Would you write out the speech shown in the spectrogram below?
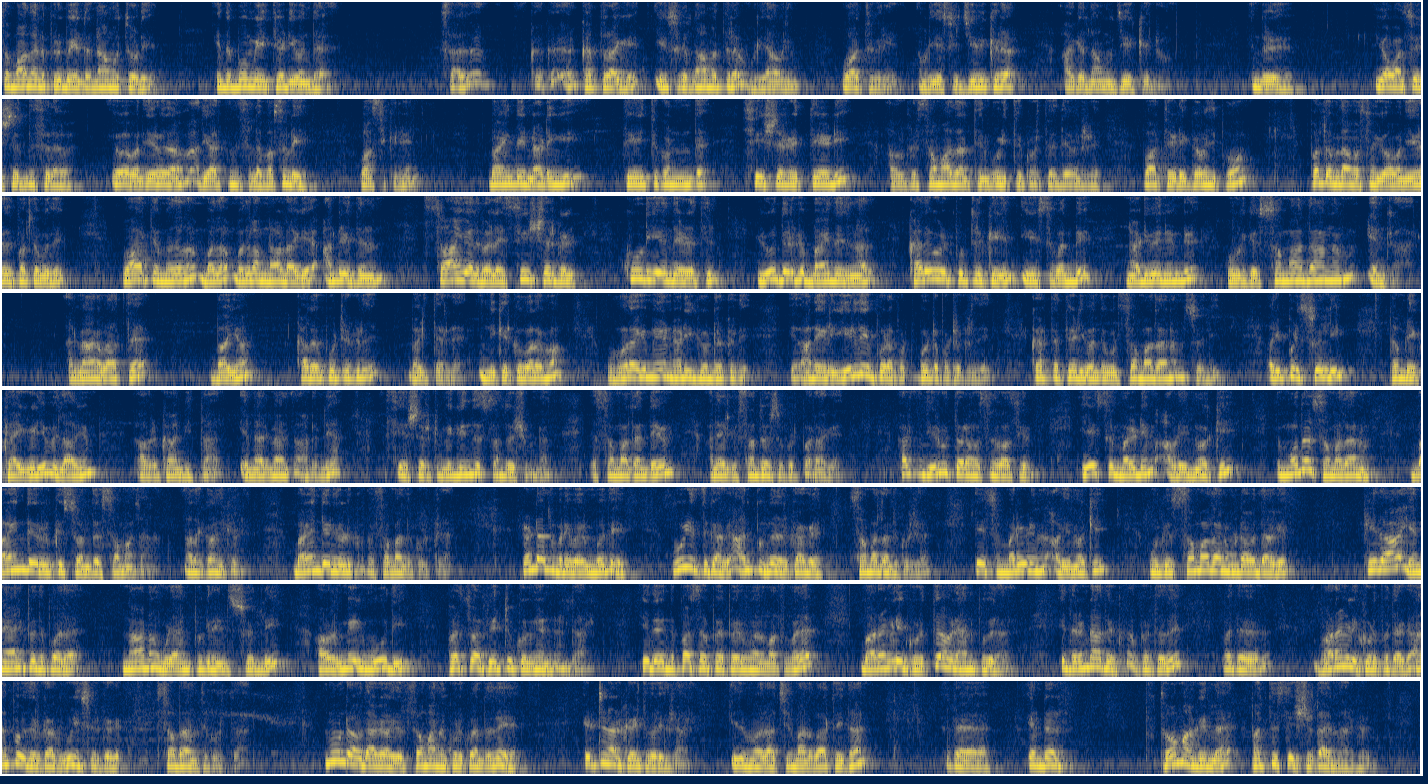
சமாதான பிரபு என்ற நாமத்தோடு இந்த பூமியை தேடி வந்த ச கத்தராகி இயேசுகிற நாமத்தில் உங்கள் யாவரையும் வாழ்த்துகிறேன். நம்முடைய இயேசு ஜீவிக்கிறார் ஆகிய நாமும் ஜீவிக்கின்றோம். இன்று யோவான் சேஷத்திலிருந்து சில யோவான் இருபதாம் அதிகாரத்திலிருந்து சில வசங்களை வாசிக்கிறேன். பயந்து நடுங்கி தேய்த்து கொண்ட சீஷர்களை தேடி அவருக்கு சமாதானத்தின் ஊழித்து கொடுத்த தேவனுடைய வார்த்தைகளை கவனிப்போம். பத்தொன்பதாம் வருஷம் யோவன் இருபது பத்தொன்பது. வார்த்தை முதலாம் முத முதலாம் நாளாகிய அன்றைய தினம் சாயங்கால வேலை சீஷர்கள் கூடியிருந்த இடத்தில் யூதருக்கு பயந்ததினால் கதவுகள் புற்றிருக்கையில் இயேசு வந்து நடுவே நின்று உங்களுக்கு சமாதானம் என்றார். அருமையான வார்த்தை. பயம் கதவு போட்டிருக்கிறது வழி தரல. இன்றைக்கி இருக்க உலகம் உலகமே நடுங்கி கொண்டிருக்கிறது. அனைவரு இறுதி போடப்பட்டு பூட்டப்பட்டிருக்கிறது. கருத்தை தேடி வந்து ஒரு சமாதானம் சொல்லி அவர் இப்படி சொல்லி தம்முடைய கைகளையும் விழாவையும் அவர் காண்பித்தார் என்ன அருமையான ஆண்டு இல்லையா சீஷருக்கு மிகுந்த சந்தோஷம் உண்டாது இந்த சமாதான தேவன் அனைவருக்கு சந்தோஷம் கொடுப்பாராக அடுத்தது இருபத்தோராம் வசன வாசிகள் இயேசு மறுபடியும் அவரை நோக்கி இந்த முதல் சமாதானம் பயந்தவர்களுக்கு சொந்த சமாதானம் அதை கவனிக்க பயந்தவர்களுக்கு சமாதானம் கொடுக்குறார் ரெண்டாவது முறை வரும்போது ஊழியத்துக்காக அனுப்புவதற்காக சமாதானம் கொடுக்குறார் இயேசு மறுபடியும் அவரை நோக்கி உங்களுக்கு சமாதானம் உண்டாவதாக பிதா என்னை அனுப்பது போல நானும் உங்களை அனுப்புகிறேன் என்று சொல்லி அவர் மேல் ஊதி பரிசுவாக பெற்றுக்கொள்ளுங்க என்றார். இதை இந்த பரிசு பெருமாள் மாத்திரமல்ல வரங்களையும் கொடுத்து அவரை அனுப்புகிறார். இந்த ரெண்டாவது கொடுத்தது வரங்களை கொடுப்பதற்காக அனுப்புவதற்காக ஊழியர்களுக்காக சமாதானத்தை கொடுத்தார். மூன்றாவதாக சமாதானம் கொடுக்க வந்தது எட்டு நாள் கழித்து வருகிறார். இது ஒரு ஆச்சரியமான வார்த்தை தான். என்றால் தோமாங்க இல்லை பத்து சிஷ்யர் தான் இருந்தார்கள்.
